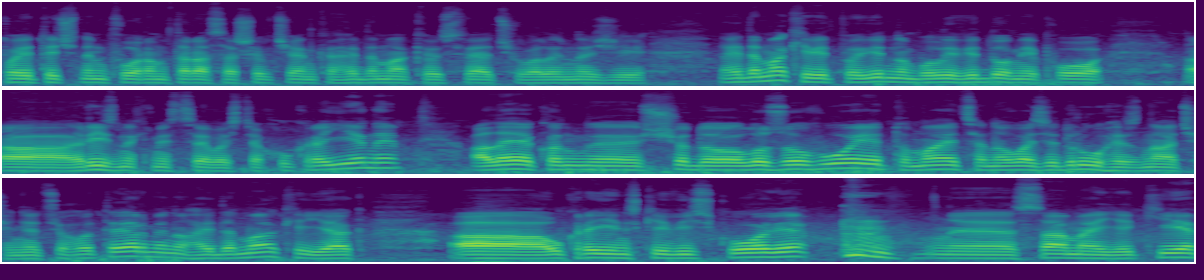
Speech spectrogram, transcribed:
поетичним твором Тараса Шевченка гайдамаки освячували ножі. Гайдамаки, відповідно, були відомі по різних місцевостях України. Але е, щодо лозової, то мається на увазі друге значення цього терміну гайдамаки як українські військові, е, саме які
